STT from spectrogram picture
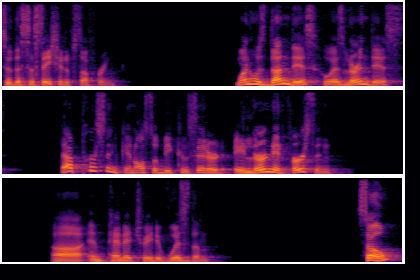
to the cessation of suffering. One who's done this, who has learned this, that person can also be considered a learned person uh, in penetrative wisdom. So,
